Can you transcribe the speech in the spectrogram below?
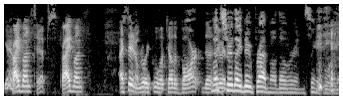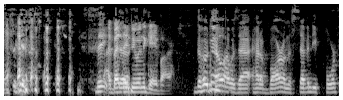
You know, Pride Month. Tips. Pride Month. I stayed at a really cool hotel. The bar, the Not they were- sure they do Pride Month over in Singapore. Though. they- I bet the, they do in the gay bar. The hotel I was at had a bar on the 74th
